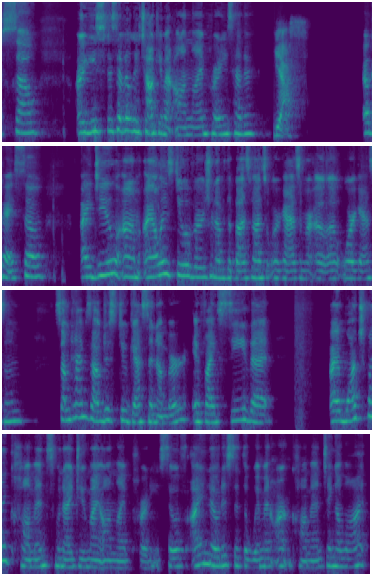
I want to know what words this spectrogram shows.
So, are you specifically talking about online parties, Heather? Yes. Okay, so I do. Um, I always do a version of the Buzz Buzz Orgasm or OO Orgasm. Sometimes I'll just do guess a number. If I see that I watch my comments when I do my online party. So if I notice that the women aren't commenting a lot,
